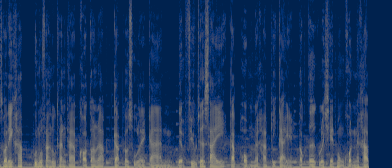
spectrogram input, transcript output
สวัสดีครับ คุณผู้ฟังทุกท่านครับ ขอต้อนรับกลับเข้าสู่รายการ The Future Sight กับผมนะครับ พี่ไก่ ดรกุลเชษมงคลนะครับ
